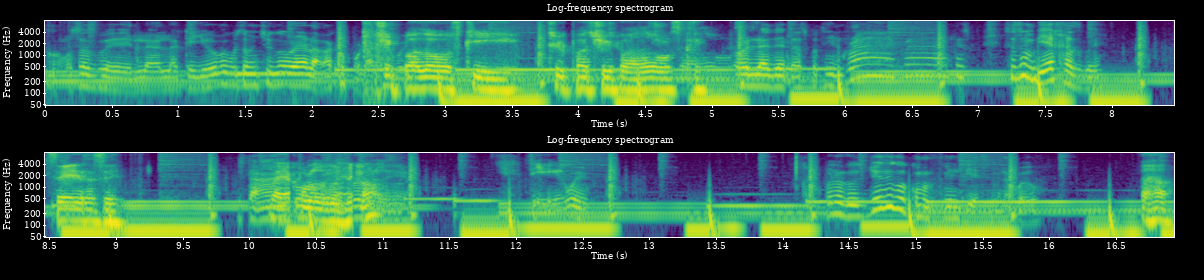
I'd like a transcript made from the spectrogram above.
famosas, güey. La, la que yo me gusta un chingo era la vaca polaca, güey. Chipadowski, Tripa Chipadowski. O la de Rasputin. Ra, ra, Esas son viejas, güey. Sí, es así. Están Vaya por los 2000, ¿no? de- Sí, güey. Bueno, pues yo digo como 2010 me la juego. Ajá.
